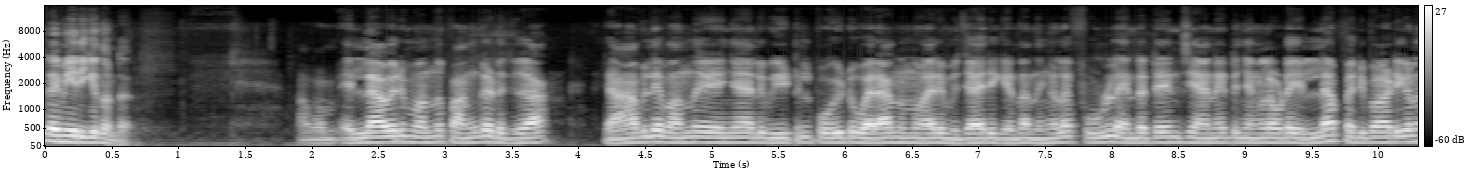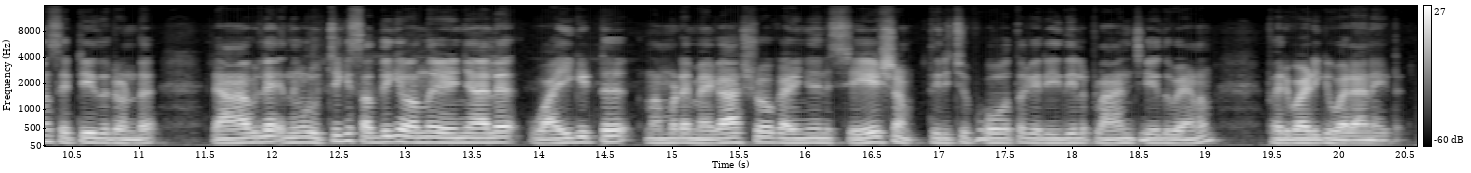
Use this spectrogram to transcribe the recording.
ക്രമീകരിക്കുന്നുണ്ട്. അപ്പം എല്ലാവരും വന്ന് പങ്കെടുക്കുക. രാവിലെ വന്നു കഴിഞ്ഞാൽ വീട്ടിൽ പോയിട്ട് വരാമെന്നൊന്നും ആരും വിചാരിക്കേണ്ട. നിങ്ങളെ ഫുൾ എന്റർടൈൻ ചെയ്യാനായിട്ട് ഞങ്ങളവിടെ എല്ലാ പരിപാടികളും സെറ്റ് ചെയ്തിട്ടുണ്ട്. രാവിലെ നിങ്ങൾ ഉച്ചയ്ക്ക് സദ്യക്ക് വന്നു കഴിഞ്ഞാൽ വൈകിട്ട് നമ്മുടെ മെഗാ ഷോ കഴിഞ്ഞതിന് ശേഷം തിരിച്ചു പോകത്തക്ക രീതിയിൽ പ്ലാൻ ചെയ്ത് വേണം പരിപാടിക്ക് വരാനായിട്ട്.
